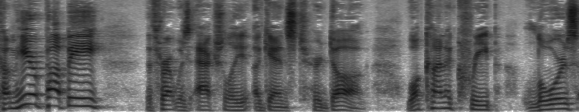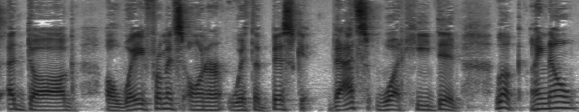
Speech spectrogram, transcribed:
Come here, puppy. The threat was actually against her dog. What kind of creep lures a dog away from its owner with a biscuit. That's what he did. Look, I know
